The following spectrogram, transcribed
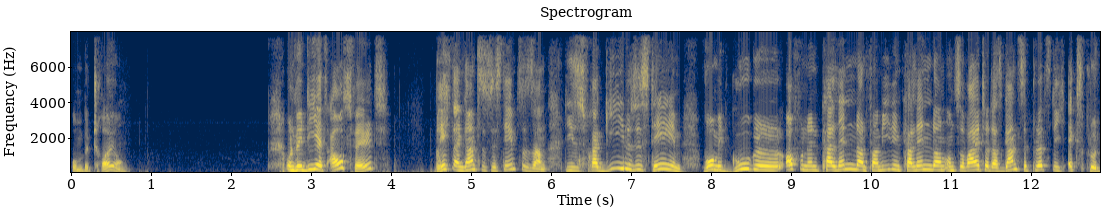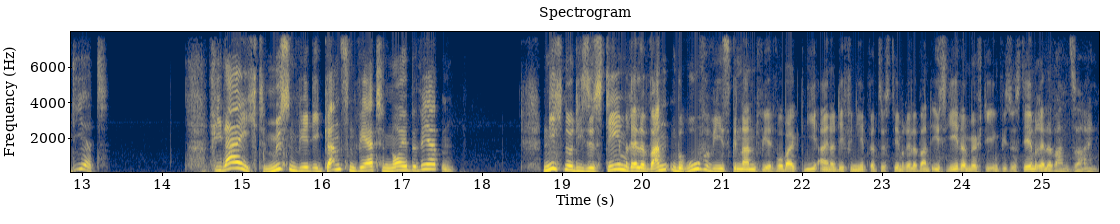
um Betreuung. Und wenn die jetzt ausfällt, bricht ein ganzes System zusammen. Dieses fragile System, wo mit Google, offenen Kalendern, Familienkalendern und so weiter das Ganze plötzlich explodiert. Vielleicht müssen wir die ganzen Werte neu bewerten. Nicht nur die systemrelevanten Berufe, wie es genannt wird, wobei nie einer definiert wird, systemrelevant ist. Jeder möchte irgendwie systemrelevant sein.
